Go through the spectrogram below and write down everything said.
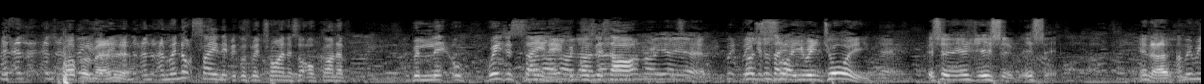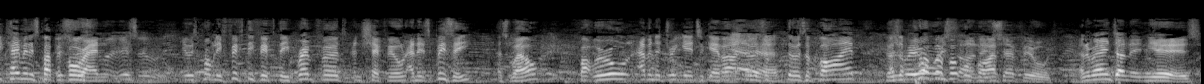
And, and, and, Proper, man, and, isn't and, and we're not saying it because we're trying to sort of kind of belittle. We're just saying No, no, it no, because no, it's no, our. no, yeah, yeah. we- we're That's just just saying- what you enjoy. Yeah. It's, an, it's, it's, you know. I mean, we came in this pub beforehand. It's- It was probably 50-50, Brentford and Sheffield, and it's busy as well. But we're all having a drink here together. There, was Yeah. a, there was a vibe. There was And a proper football vibe. Sheffield, and we ain't done it in years.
